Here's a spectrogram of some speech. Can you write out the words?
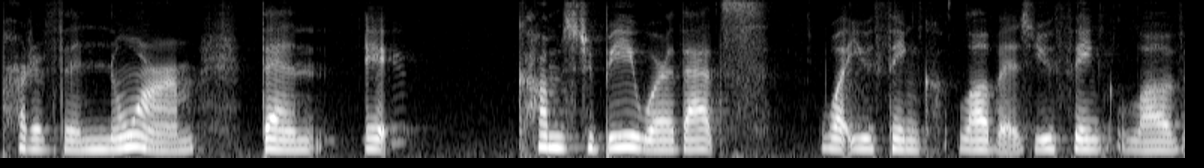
part of the norm, then it comes to be where that's what you think love is. You think love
